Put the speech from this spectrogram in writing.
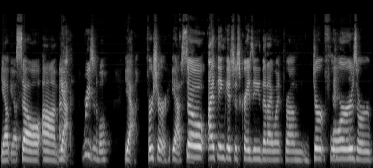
Yep. Yep. So um, I yeah. mean, reasonable. Yeah, for sure. Yeah. So I think it's just crazy that I went from dirt floors or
